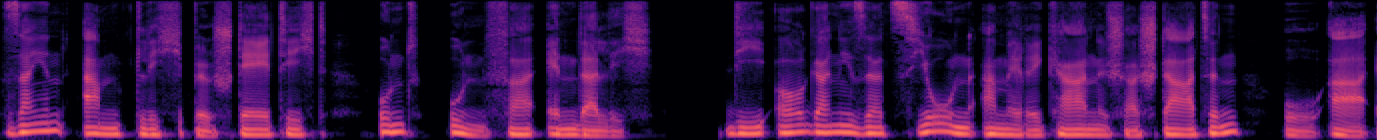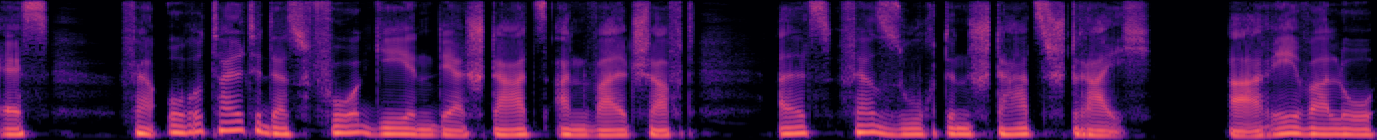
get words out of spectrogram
seien amtlich bestätigt und unveränderlich. Die Organisation amerikanischer Staaten OAS verurteilte das Vorgehen der Staatsanwaltschaft als versuchten Staatsstreich. Arevalo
